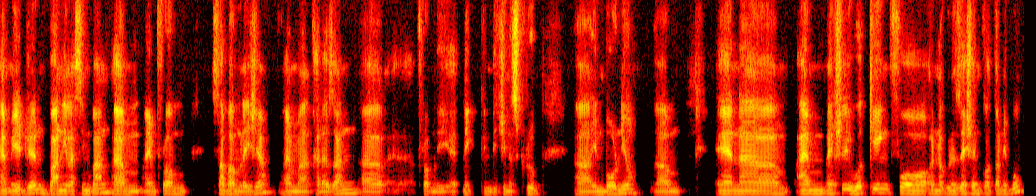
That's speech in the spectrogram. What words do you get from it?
I'm Adrian Bani Lasimbang. Um, I'm from Sabah, Malaysia. I'm a Kadazan uh, from the ethnic indigenous group uh, in Borneo. Um, and um, I'm actually working for an organization called Tonibung.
